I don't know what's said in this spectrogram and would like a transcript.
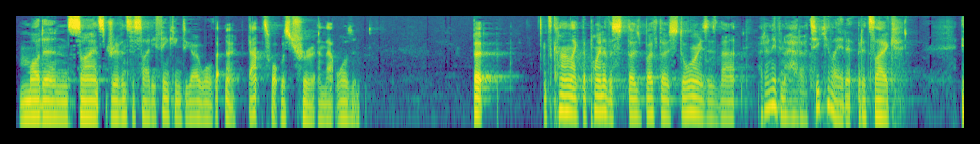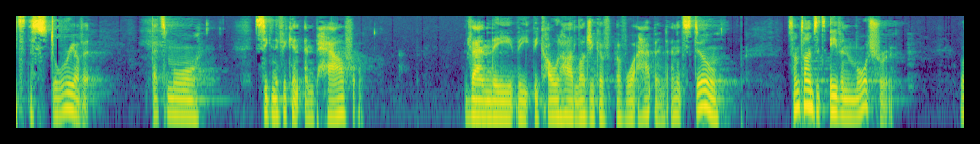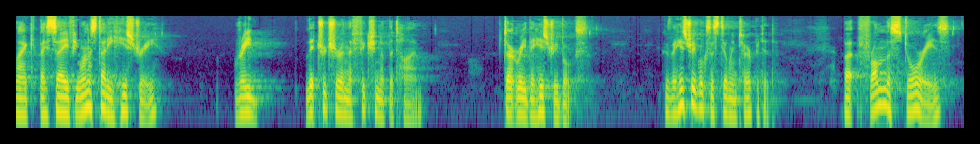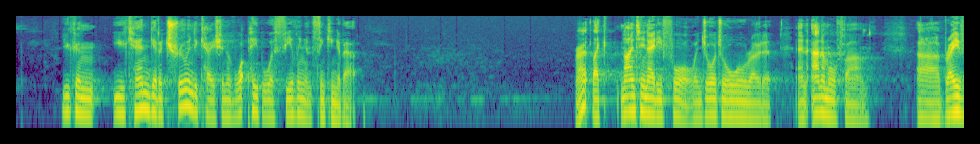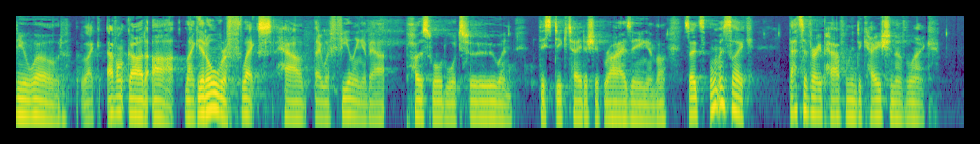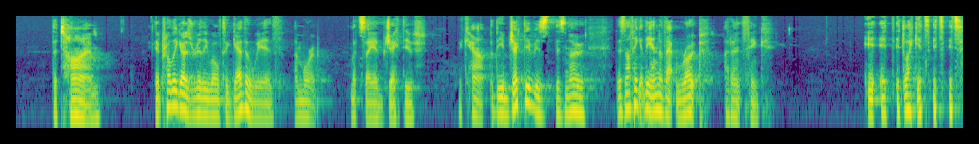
modern, science driven society thinking to go, well, that, no, that's what was true and that wasn't. But it's kind of like the point of the, those both those stories is that I don't even know how to articulate it, but it's like it's the story of it that's more significant and powerful than the the, the cold hard logic of, of what happened. And it's still sometimes it's even more true. Like they say, if you want to study history, read literature and the fiction of the time. Don't read the history books because the history books are still interpreted. But from the stories, you can you can get a true indication of what people were feeling and thinking about. Right? Like 1984, when George Orwell wrote it, and Animal Farm, uh, Brave New World, like avant garde art, like it all reflects how they were feeling about post World War II and this dictatorship rising. And blah. so it's almost like that's a very powerful indication of like the time. It probably goes really well together with a more, let's say, objective account. But the objective is there's no, there's nothing at the end of that rope. I don't think. It, it, it like it's it's it's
